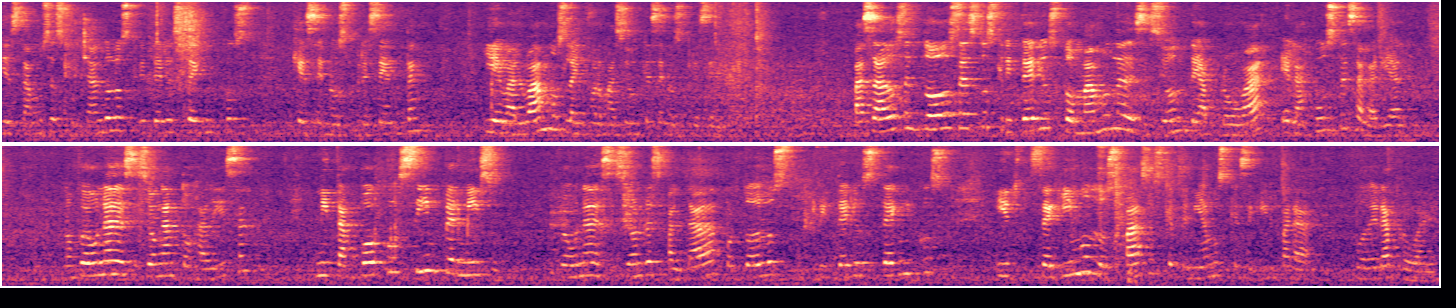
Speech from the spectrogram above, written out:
y estamos escuchando los criterios técnicos que se nos presentan y evaluamos la información que se nos presenta. Basados en todos estos criterios, tomamos la decisión de aprobar el ajuste salarial. No fue una decisión antojadiza, ni tampoco sin permiso, una decisión respaldada por todos los criterios técnicos y seguimos los pasos que teníamos que seguir para poder aprobarla.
